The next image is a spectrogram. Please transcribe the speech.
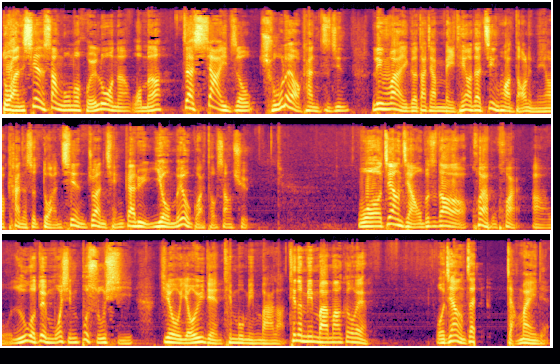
短线上攻的回落呢？我们。在下一周，除了要看资金，另外一个大家每天要在进化岛里面要看的是短线赚钱概率有没有拐头上去。我这样讲，我不知道快不快啊？如果对模型不熟悉，就有一点听不明白了。听得明白吗，各位？我这样再讲慢一点。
